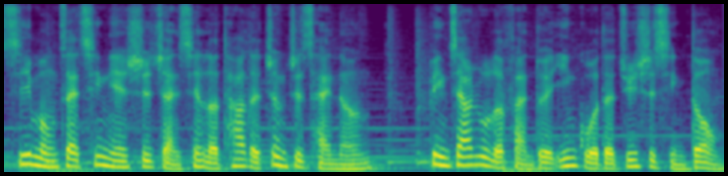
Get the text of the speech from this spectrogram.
西蒙在青年时展现了他的政治才能，并加入了反对英国的军事行动。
